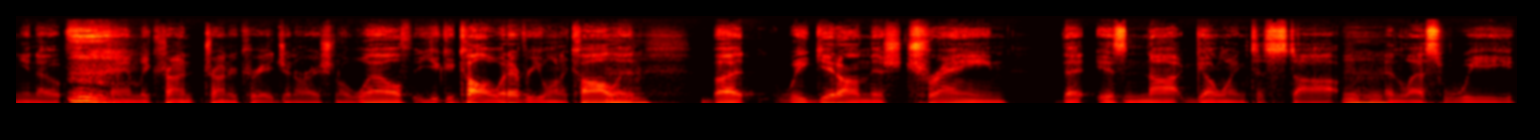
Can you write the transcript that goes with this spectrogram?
you know, for your family, trying trying to create generational wealth. You could call it whatever you want to call it, Mhm. but we get on this train that is not going to stop Mhm. unless we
